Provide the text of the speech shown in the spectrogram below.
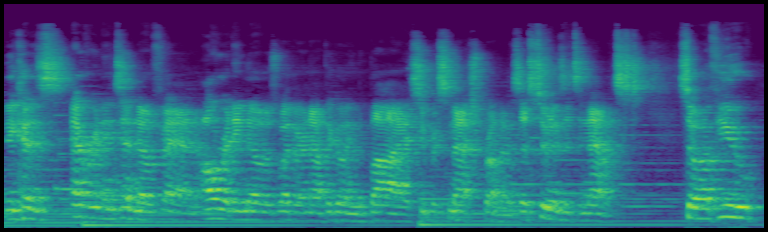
Because every Nintendo fan already knows whether or not they're going to buy Super Smash Bros. as soon as it's announced. So if you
